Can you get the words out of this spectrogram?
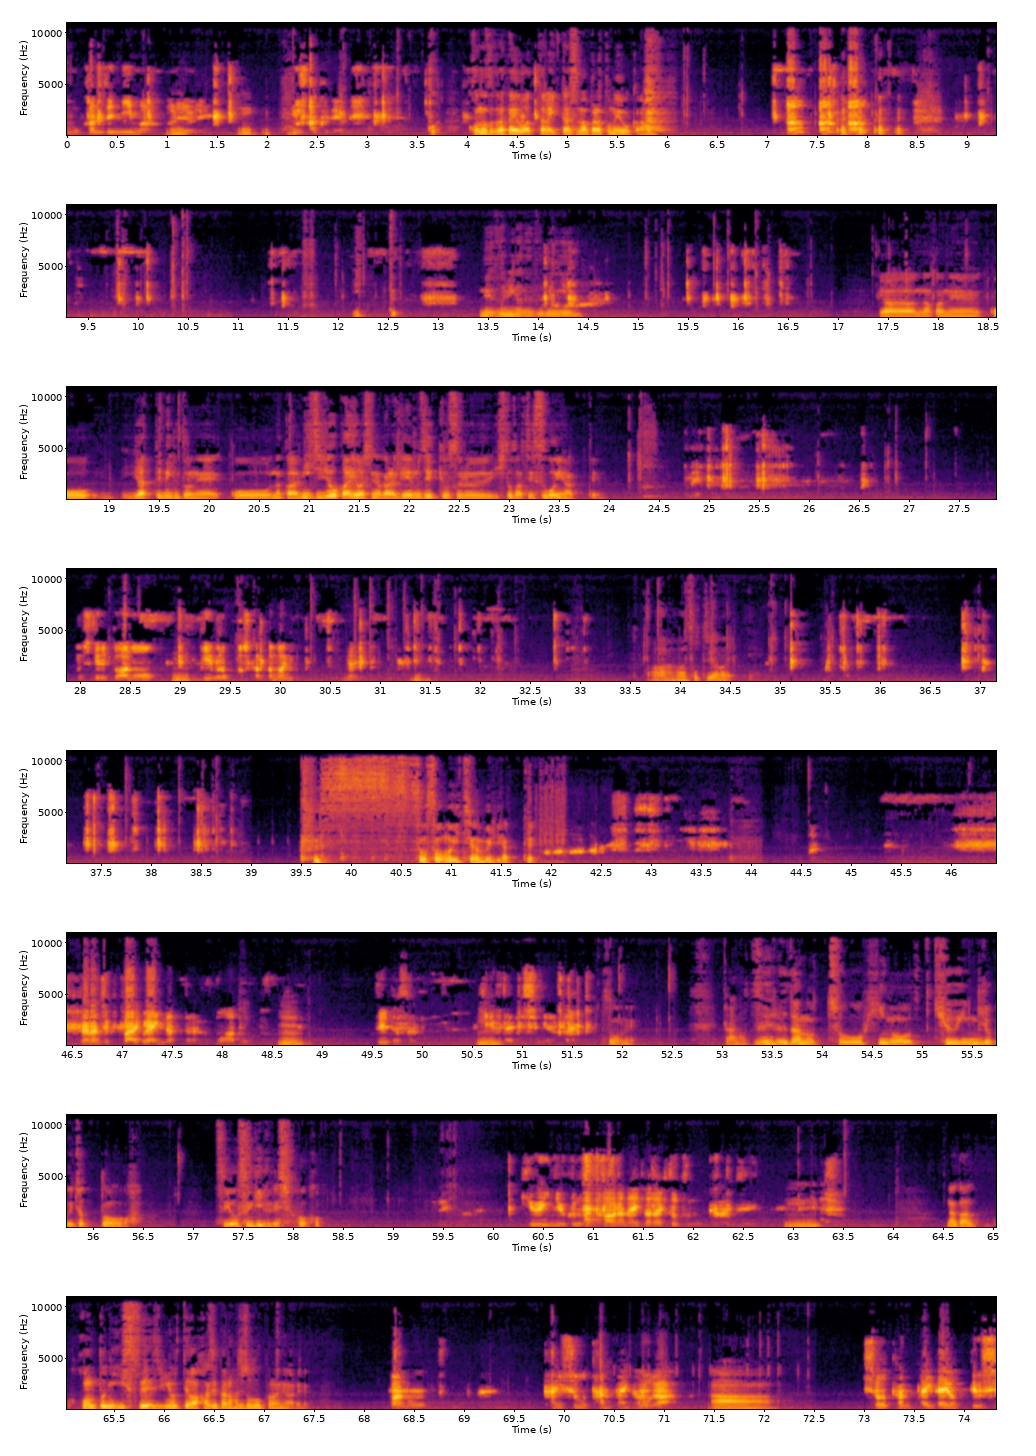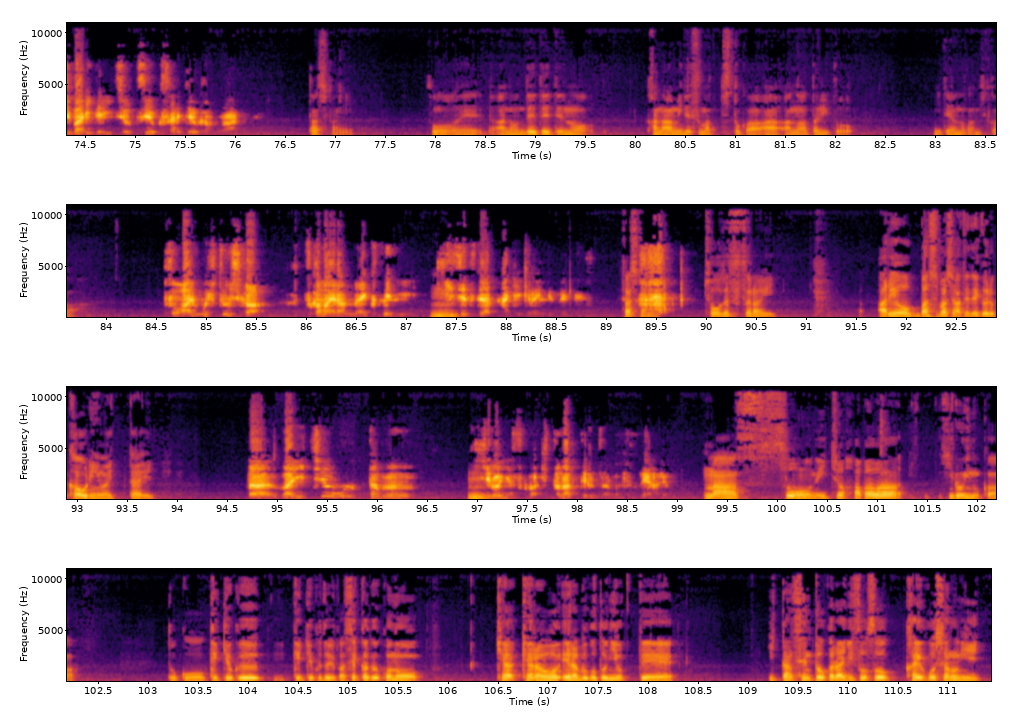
もう完全に今、あれだよね。うん無策だよね。こ、この戦い終わったら一旦スマブラ止めようか。あああいって。ネズミがネズミに。いやー、なんかね、こう、やってみるとね、こう、なんか日常会話しながらゲーム実況する人たちすごいなって。してると、あの、うんゲームのことしか頭にない。あー、そっちじゃない。くっそ、その位置は無理だって。70%ぐらいになったら、もうあと、うん。ゼータさん、切り札で死ぬやそうね。あのゼルダの超飛の吸引力ちょっと強すぎるでしょ吸引力の変わらないただ一つの感じ。う。うん。なんか、本当に一斉によっては端から端届くからね、あれ。あの、対象単体なのが、ああ、対象単体だよっていう縛りで一応強くされてる感がある。確かに。そうね、あの、出てての金網デスマッチとか、ああのあたりと似たような感じか。そう、あれも一人しか捕まえられないくせうんに、近接でやってなきゃいけないんだよね。確かに、超絶辛い。あれをバシバシ当ててくるカオリンは一体、あ一応多分、うん。拾いやすくはきっとなってるんだろうけどね、あれは。まあ、そうね。一応幅は広いのか。と、こう、結局、結局というか、せっかくこの、キャキャラを選ぶことによって、一旦戦闘からリソースを解放したのに、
